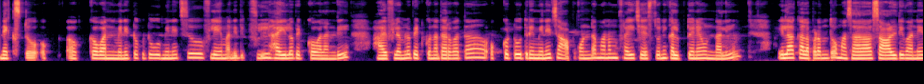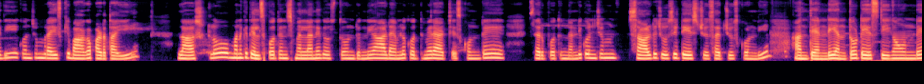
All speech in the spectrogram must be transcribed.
నెక్స్ట్ ఒక ఒక వన్ మినిట్ ఒక టూ మినిట్స్ ఫ్లేమ్ అనేది ఫుల్ హైలో పెట్టుకోవాలండి. హై ఫ్లేమ్లో పెట్టుకున్న తర్వాత ఒక టూ త్రీ మినిట్స్ ఆపకుండా మనం ఫ్రై చేస్తూనే కలుపుతూనే ఉండాలి. ఇలా కలపడంతో మసాలా సాల్ట్ ఇవనేది కొంచెం రైస్కి బాగా పడతాయి. లాస్ట్‌లో మనకి తెలిసిపోతుంది స్మెల్ అనేది వస్తూ ఉంటుంది. ఆ టైంలో కొత్తిమీర యాడ్ చేసుకుంటే సరిపోతుందండి. కొంచెం సాల్ట్ చూసి టేస్ట్ చూసారి చూసుకోండి. అంతే అండి. ఎంతో టేస్టీగా ఉండే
